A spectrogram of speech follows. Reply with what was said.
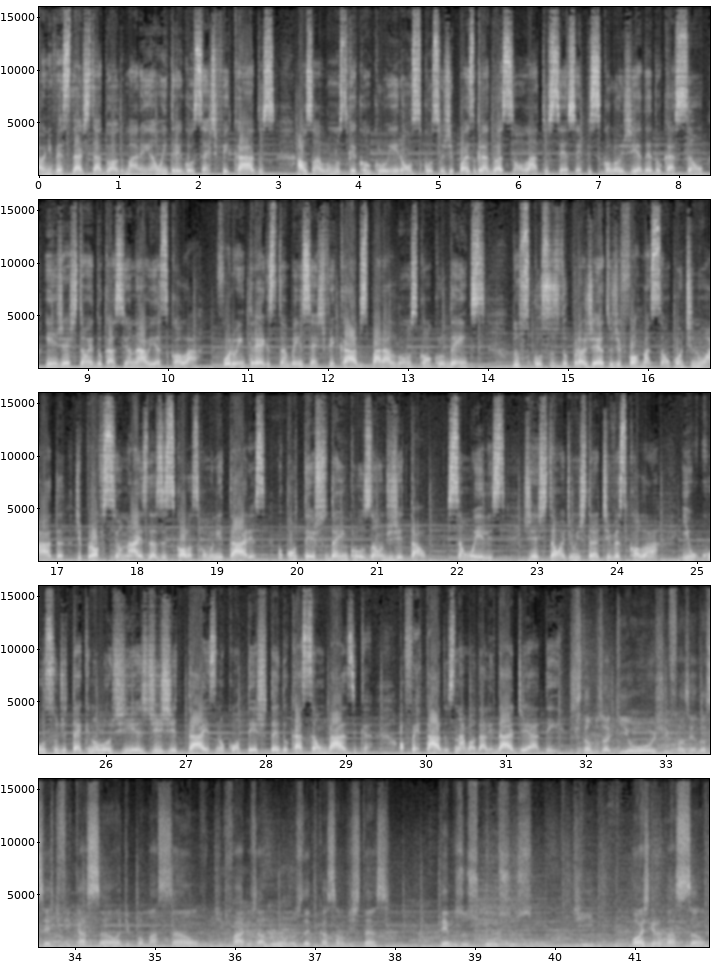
A Universidade Estadual do Maranhão entregou certificados aos alunos que concluíram os cursos de pós-graduação Lato Senso em Psicologia da Educação e em Gestão Educacional e Escolar. Foram entregues também certificados para alunos concludentes dos cursos do projeto de formação continuada de profissionais das escolas comunitárias no contexto da inclusão digital. São eles Gestão Administrativa Escolar e o curso de Tecnologias Digitais no contexto da educação básica, ofertados na modalidade EAD. Estamos aqui hoje fazendo a certificação, a diplomação de vários alunos da educação à distância. Temos os cursos de pós-graduação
